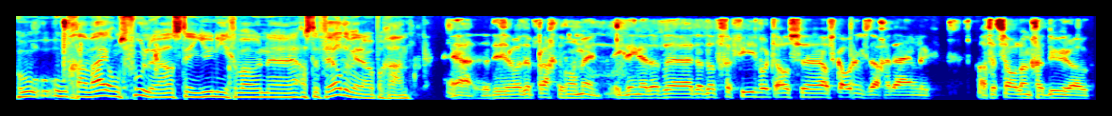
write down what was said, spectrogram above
Hoe, hoe gaan wij ons voelen als het in juni gewoon, uh, als de velden weer open gaan? Ja, dat is wat een prachtig moment. Ik denk dat dat, uh, dat, dat gevierd wordt als, uh, als Koningsdag uiteindelijk. Als het zo lang gaat duren ook.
